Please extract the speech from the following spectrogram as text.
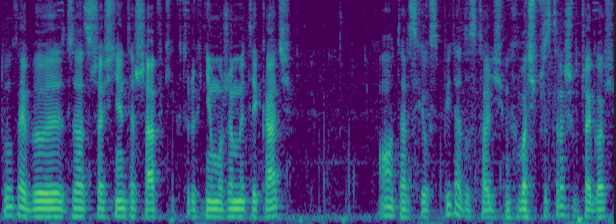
Tutaj były zatrzaśnięte szafki, których nie możemy tykać. O, Tarskiego Spita dostaliśmy, chyba się przestraszył czegoś.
